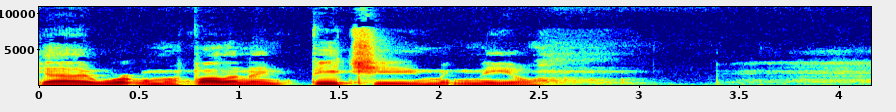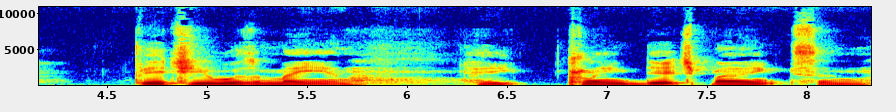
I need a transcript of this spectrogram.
guy who worked with my father named Fitzhugh McNeil. Fitzhugh was a man. He cleaned ditch banks and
